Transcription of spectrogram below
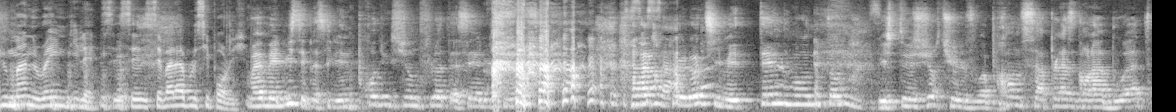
Human Rain Delay. C'est valable aussi pour lui. Ouais, mais lui, c'est parce qu'il a une production de flotte assez hallucinante. Alors ça. que l'autre, il met tellement de temps. Et je te jure, tu le vois prendre sa place dans la boîte,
